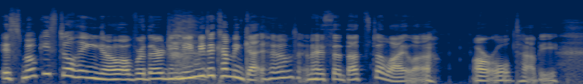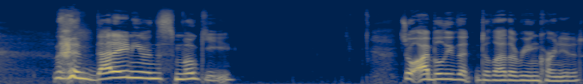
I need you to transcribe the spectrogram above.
Is Smokey still hanging out over there? Do you need me to come and get him? And I said, That's Delilah, our old tabby. that ain't even Smokey. So I believe that Delilah reincarnated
